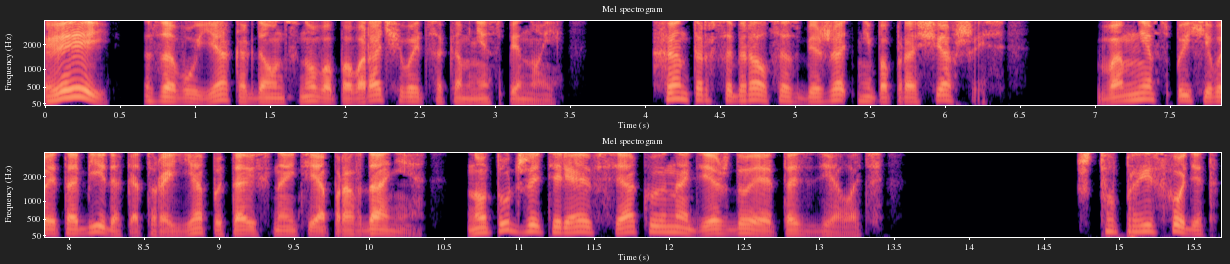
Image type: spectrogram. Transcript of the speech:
«Эй!» — зову я, когда он снова поворачивается ко мне спиной. Хантер собирался сбежать, не попрощавшись. Во мне вспыхивает обида, которой я пытаюсь найти оправдание, но тут же теряю всякую надежду это сделать. «Что происходит?»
